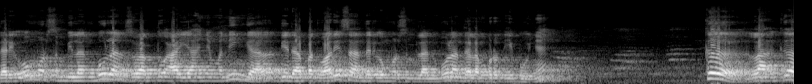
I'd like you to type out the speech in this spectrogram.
dari umur 9 bulan sewaktu ayahnya meninggal dia dapat warisan dari umur 9 bulan dalam perut ibunya ke ke,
